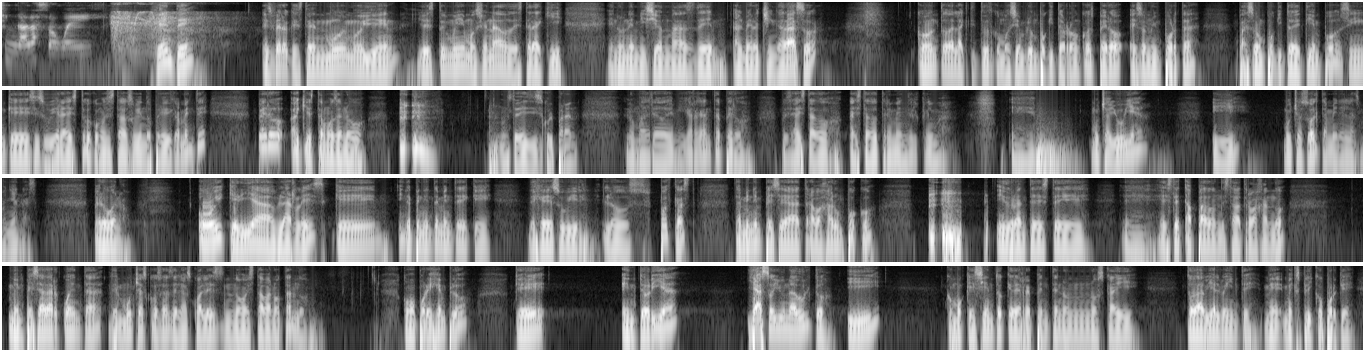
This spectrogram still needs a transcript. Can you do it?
chingadazo, güey. Gente, espero que estén muy muy bien. Yo estoy muy emocionado de estar aquí en una emisión más de Al mero chingadazo. Con toda la actitud, como siempre, un poquito roncos, pero eso no importa. Pasó un poquito de tiempo sin que se subiera esto como se estaba subiendo periódicamente. Pero aquí estamos de nuevo. Ustedes disculparán lo madreado de mi garganta, pero pues ha estado, ha estado tremendo el clima. Eh, mucha lluvia y mucho sol también en las mañanas. Pero bueno, hoy quería hablarles que independientemente de que dejé de subir los podcasts, también empecé a trabajar un poco y durante este, eh, esta etapa donde estaba trabajando, me empecé a dar cuenta de muchas cosas de las cuales no estaba notando. Como por ejemplo, que en teoría ya soy un adulto y como que siento que de repente no nos cae todavía el 20. Me, me explico porque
